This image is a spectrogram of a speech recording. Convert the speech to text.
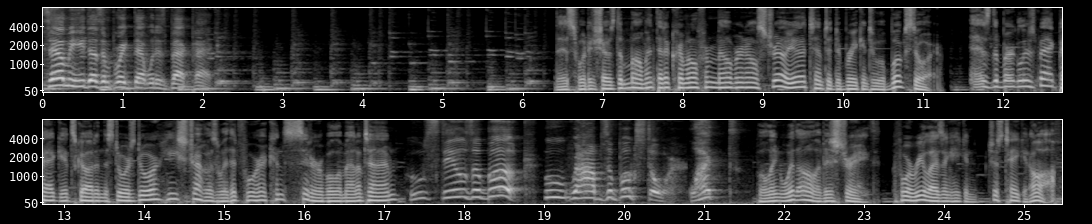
Tell me he doesn't break that with his backpack. This footage shows the moment that a criminal from Melbourne, Australia attempted to break into a bookstore. As the burglar's backpack gets caught in the store's door, he struggles with it for a considerable amount of time, Who steals a book? Who robs a bookstore? What? pulling with all of his strength, before realizing he can just take it off.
